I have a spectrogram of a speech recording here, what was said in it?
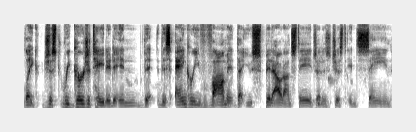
like just regurgitated in the, this angry vomit that you spit out on stage that is just insane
